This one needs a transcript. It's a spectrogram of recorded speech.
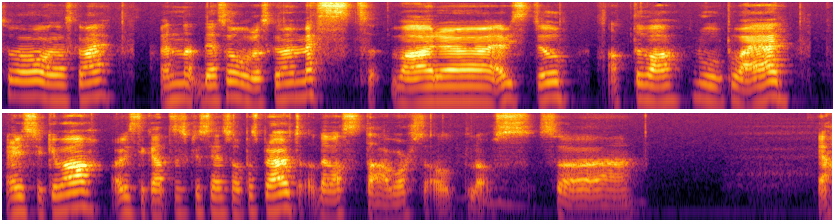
som overraska meg. Men det som overraska meg mest, var Jeg visste jo at det var noe på vei her. Jeg visste jo ikke hva, og jeg visste ikke at det skulle se såpass bra ut. Og det var Star Wars Outlaws. Så ja.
